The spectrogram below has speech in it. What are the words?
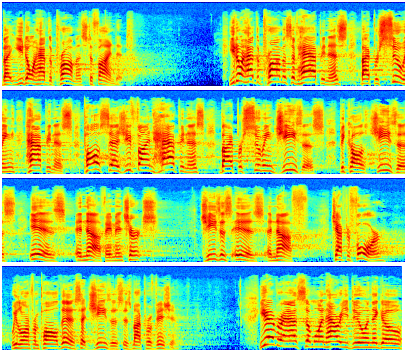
but you don't have the promise to find it. You don't have the promise of happiness by pursuing happiness. Paul says you find happiness by pursuing Jesus because Jesus is enough. Amen, church? Jesus is enough. Chapter 4, we learn from Paul this that Jesus is my provision. You ever ask someone, How are you doing? They go,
